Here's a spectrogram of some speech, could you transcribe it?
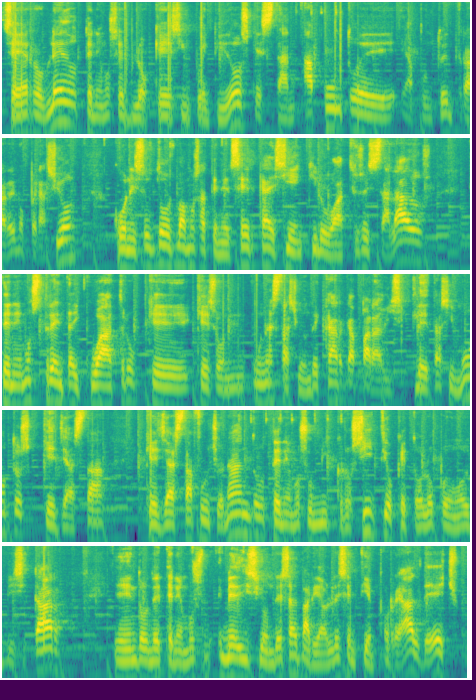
sede Robledo, tenemos el bloque 52 que están a punto, de, a punto de entrar en operación. Con esos dos vamos a tener cerca de 100 kilovatios instalados. Tenemos 34 que, que son una estación de carga para bicicletas y motos que ya está, que ya está funcionando. Tenemos un micrositio que todo lo podemos visitar, en donde tenemos medición de esas variables en tiempo real, de hecho.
